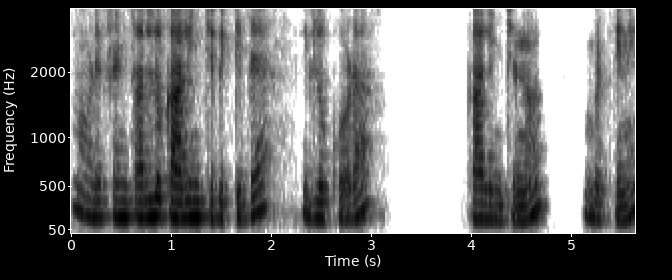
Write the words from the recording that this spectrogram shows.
ನೋಡಿ ಫ್ರೆಂಡ್ಸ್ ಅಲ್ಲೂ ಕಾಲಿಂಚು ಬಿಟ್ಟಿದ್ದೆ. ಇಲ್ಲೂ ಕೂಡ ಕಾಲಿಂಚನ್ನು ಬಿಡ್ತೀನಿ.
